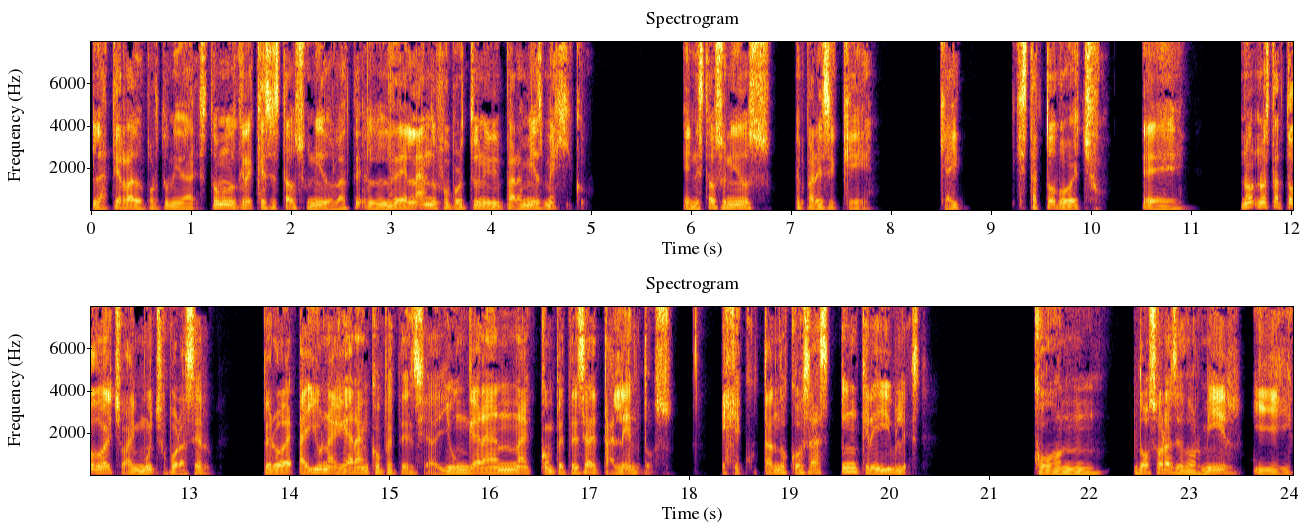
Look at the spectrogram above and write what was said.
la tierra de oportunidades. Todo el mundo cree que es Estados Unidos. La, the land of opportunity para mí es México. En Estados Unidos me parece que, que hay, que está todo hecho. Eh, no, no está todo hecho. Hay mucho por hacer, pero hay una gran competencia. Hay una gran competencia de talentos ejecutando cosas increíbles con dos horas de dormir y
